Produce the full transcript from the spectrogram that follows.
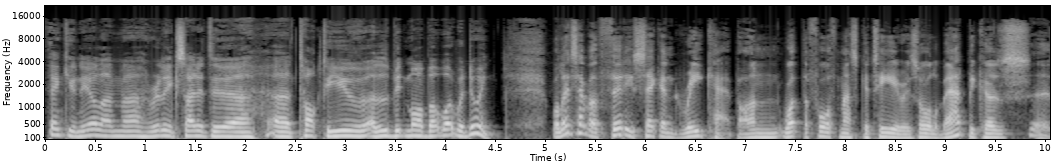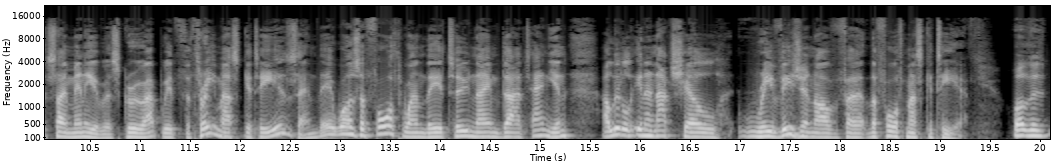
Thank you, Neil. I'm uh, really excited to uh, uh, talk to you a little bit more about what we're doing. Well, let's have a 30 second recap on what the Fourth Musketeer is all about because uh, so many of us grew up with the Three Musketeers and there was a fourth one there too named D'Artagnan. A little, in a nutshell, revision of uh, the Fourth Musketeer. Well, the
